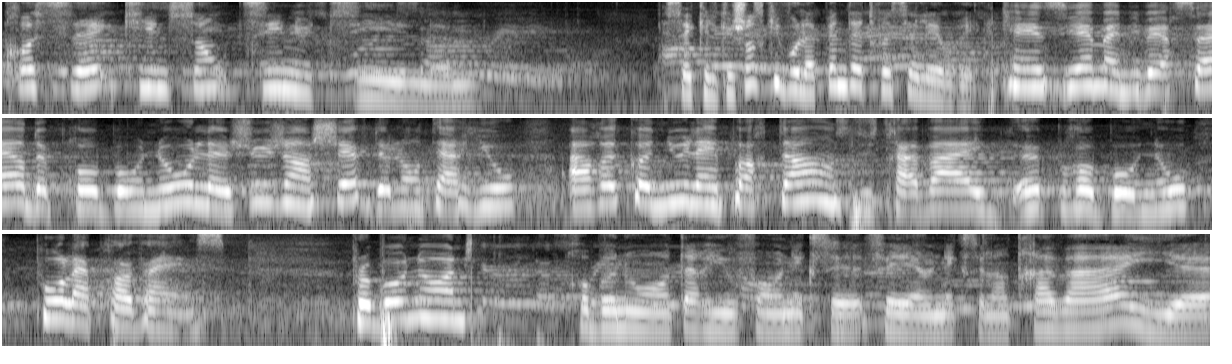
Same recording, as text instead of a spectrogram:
procès qui sont inutiles. C'est quelque chose qui vaut la peine d'être célébré. 15e anniversaire de Pro Bono, le juge en chef de l'Ontario a reconnu l'importance du travail de Pro Bono pour la province. Pro Bono, Ontario fait un excellent travail. Euh,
